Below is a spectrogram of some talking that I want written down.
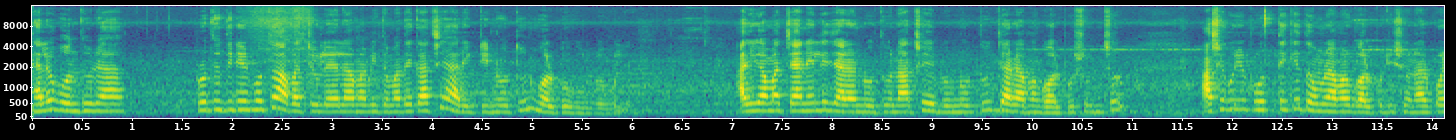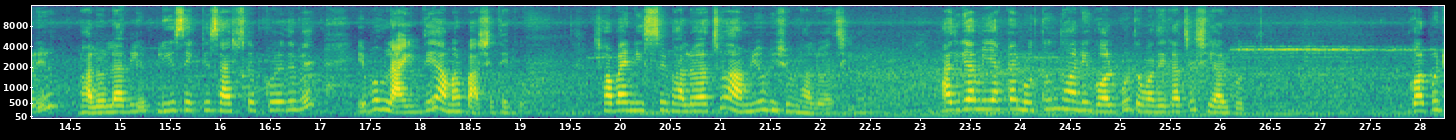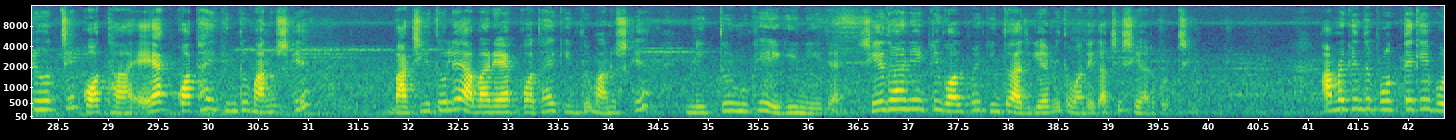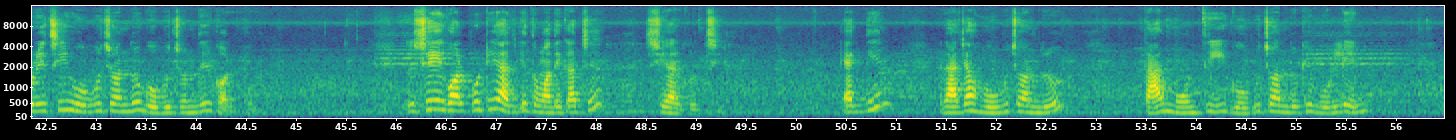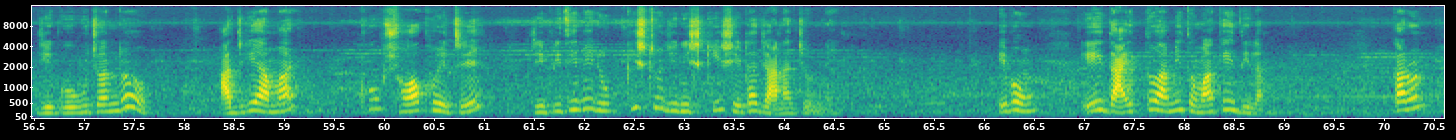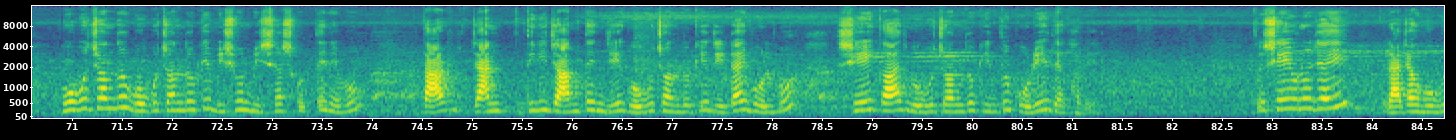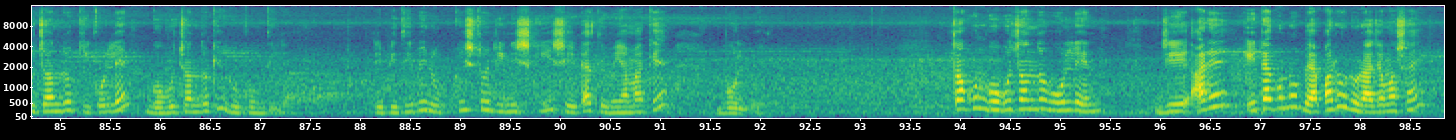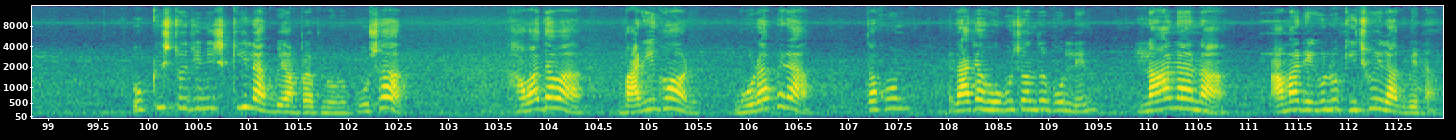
Hello বন্ধুরা, প্রতিদিনের মতো আবার চলে এলাম আমি তোমাদের কাছে আর একটি নতুন গল্প বলব বলে। আজকে আমার চ্যানেলে যারা নতুন আছো এবং নতুন যারা আমার গল্প শুনছো, আশা করি প্রত্যেকে তোমরা আমার গল্পটি শোনার পরে ভালো লাগলে প্লিজ একটি সাবস্ক্রাইব করে দেবে এবং লাইক দিয়ে আমার পাশে থেকো। সবাই নিশ্চয়ই ভালো আছো, আমিও ভীষণ ভালো আছি। আজকে আমি একটা নতুন ধরনের গল্প তোমাদের কাছে শেয়ার করতে। গল্পটি হচ্ছে কথা। এক কথায় কিন্তু মানুষকে বাঁচিয়ে তোলে, আবার এক কথায় কিন্তু মানুষকে মৃত্যুর মুখে এগিয়ে নিয়ে যায়। সে ধরনের একটি গল্পই কিন্তু আজকে আমি তোমাদের কাছে শেয়ার করছি। আমরা কিন্তু প্রত্যেকেই পড়েছি হবুচন্দ্র গবুচন্দ্রের গল্প। তো সেই গল্পটি আজকে তোমাদের কাছে শেয়ার করছি। একদিন রাজা হবুচন্দ্র তার মন্ত্রী গবুচন্দ্রকে বললেন, যে গবুচন্দ্র আজকে আমার খুব শখ হয়েছে যে পৃথিবীর উৎকৃষ্ট জিনিস কি সেটা জানার জন্যে। এবং এই দায়িত্ব আমি তোমাকেই দিলাম। কারণ হবুচন্দ্র গবুচন্দ্রকে ভীষণ বিশ্বাস করতেন এবং তার জান, তিনি জানতেন যে গবুচন্দ্রকে যেটাই বলব, সেই কাজ গবুচন্দ্র কিন্তু করেই দেখাবে। তো সেই অনুযায়ী রাজা হবুচন্দ্র কী করলেন? গবুচন্দ্রকে হুকুম দিলেন। যে পৃথিবীর উৎকৃষ্ট জিনিস কি সেটা তুমি আমাকে বলবে। তখন গবুচন্দ্র বললেন যে, আরে, এটা কোনো ব্যাপার হলো রাজামশাই? উৎকৃষ্ট জিনিস কি লাগবে আপনার পোশাক? খাওয়া দাওয়া বাড়িঘর? ঘোরাফেরা? তখন রাজা হবুচন্দ্র বললেন, না না না, আমার এগুলো কিছুই লাগবে না।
